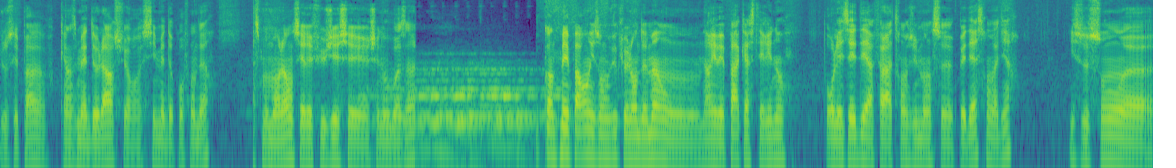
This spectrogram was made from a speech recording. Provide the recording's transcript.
je sais pas, 15 mètres de large sur 6 mètres de profondeur. À ce moment-là, on s'est réfugié chez nos voisins. Quand mes parents ont vu que le lendemain on n'arrivait pas à Casterino pour les aider à faire la transhumance euh, pédestre, on va dire, ils se sont euh,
